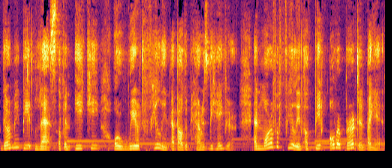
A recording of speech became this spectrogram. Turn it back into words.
there may be less of an icky or weird feeling about the parent's behavior and more of a feeling of being overburdened by it.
